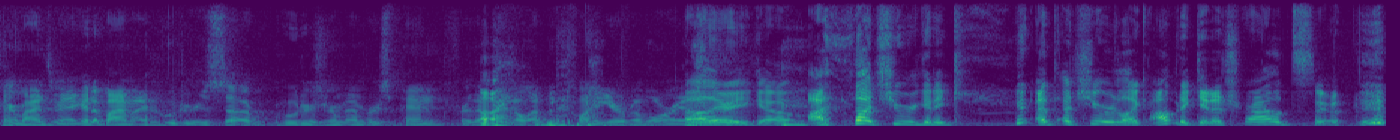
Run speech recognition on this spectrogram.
That reminds me, I gotta buy my Hooters uh, Hooters Remembers pin for the 9/11 20 year memorial. Oh, there you go. I thought you were gonna. I thought you were like, I'm gonna get a shroud soon.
